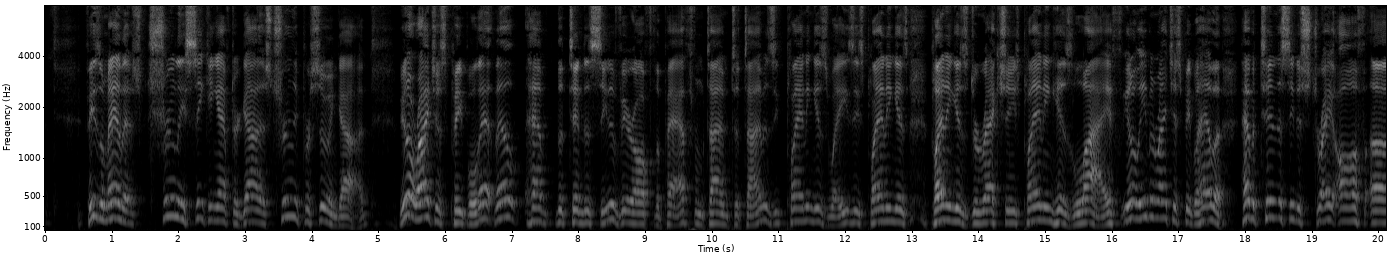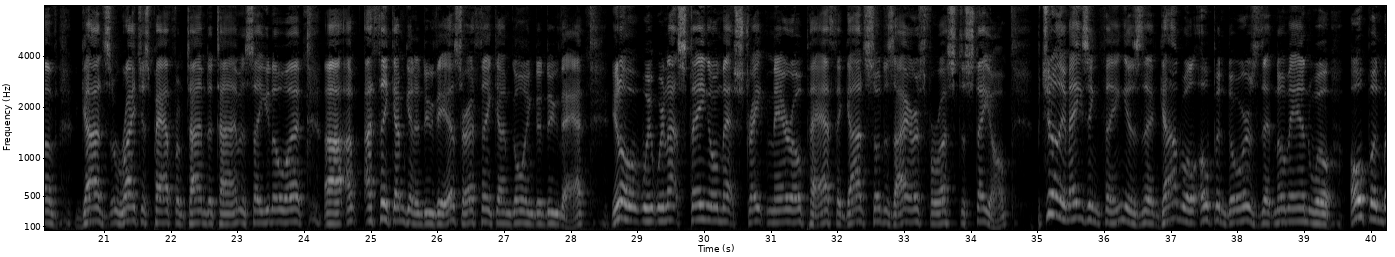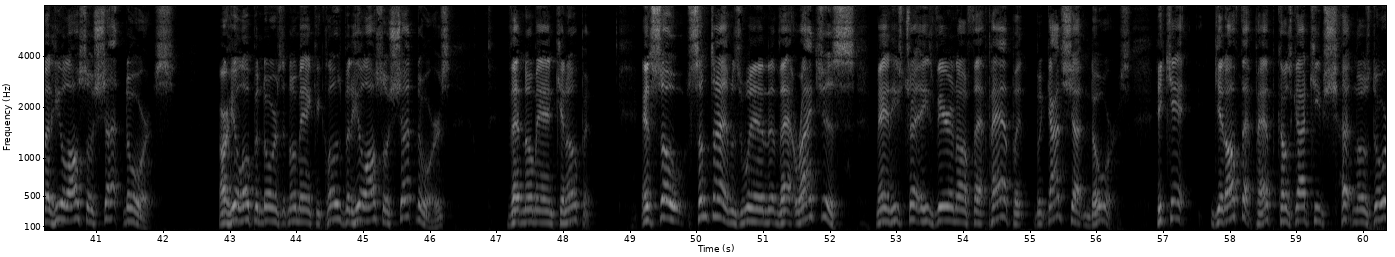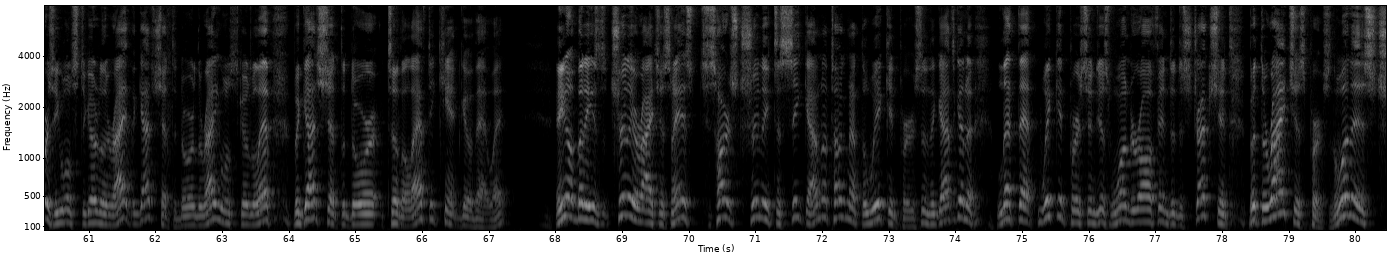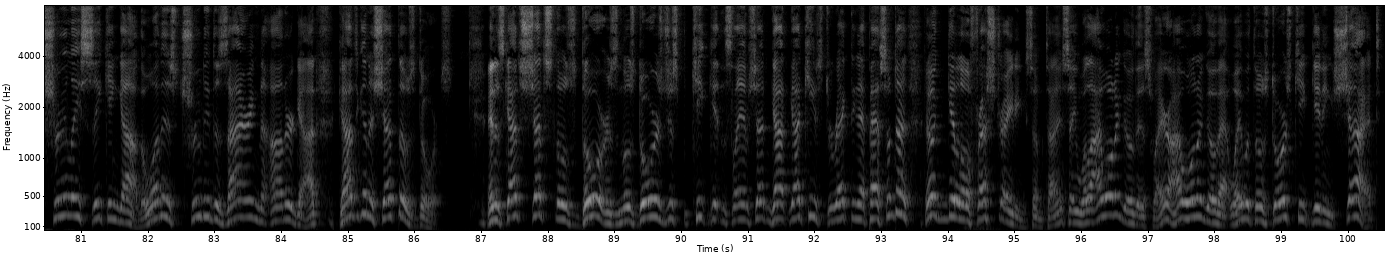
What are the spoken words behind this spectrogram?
if he's a man that's truly seeking after God, that's truly pursuing God, you know, righteous people, they, they'll have the tendency to veer off the path from time to time as he's planning his ways, he's planning his planning his direction, he's planning his life. You know, even righteous people have a have a tendency to stray off of God's righteous path from time to time and say, you know what, uh, i think I'm going to do this or I think I'm going to do that. You know, we're not staying on that straight and narrow path that God so desires for us to stay on. But you know, the amazing thing is that God will open doors that no man will open, but He'll also shut doors. Or He'll open doors that no man can close, but He'll also shut doors that no man can open. And so sometimes when that righteous man, he's tra- he's veering off that path, but but God's shutting doors. He can't get off that path because God keeps shutting those doors. He wants to go to the right, but God shut the door to the right. He wants to go to the left, but God shut the door to the left. He can't go that way. You know, but he's truly a righteous man. His heart's truly to seek God. I'm not talking about the wicked person. The God's going to let that wicked person just wander off into destruction. But the righteous person, the one that is truly seeking God, the one that is truly desiring to honor God, God's going to shut those doors. And as God shuts those doors, and those doors just keep getting slammed shut, God, God keeps directing that path. Sometimes it can get a little frustrating. Sometimes say, "Well, I want to go this way, or I want to go that way," but those doors keep getting shut.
